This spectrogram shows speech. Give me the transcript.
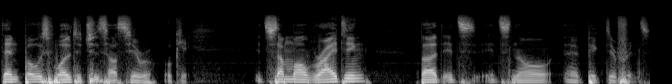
then both voltages are zero. Okay, it's somehow writing, but it's it's no uh, big difference.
